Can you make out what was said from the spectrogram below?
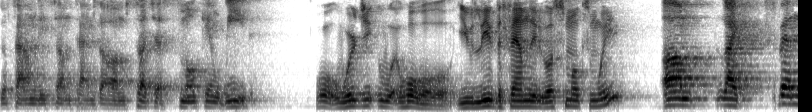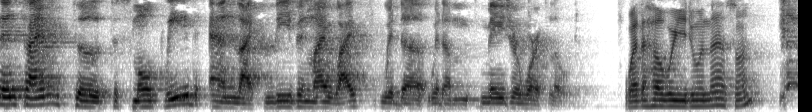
the family sometimes um, such as smoking weed Whoa, where'd you? Whoa, whoa, whoa. You leave the family to go smoke some weed? Um, like spending time to to smoke weed and like leaving my wife with a with a major workload. Why the hell were you doing that, son?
